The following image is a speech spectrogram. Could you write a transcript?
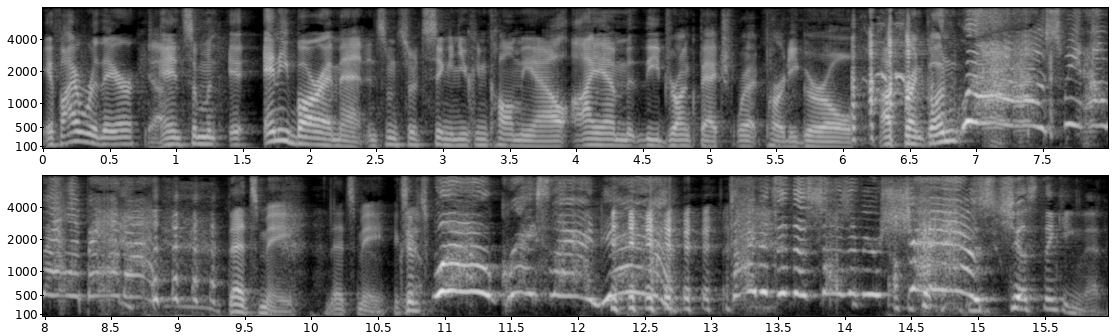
if I were there Yeah. and someone, any bar I'm at, and someone starts singing, "You can call me Al," I am the drunk bachelorette party girl up front going, "Whoa, sweet home Alabama!" That's me. That's me. Except it's, "Whoa, Graceland! Yeah, diamonds in the soles of your I shoes." was just thinking that.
